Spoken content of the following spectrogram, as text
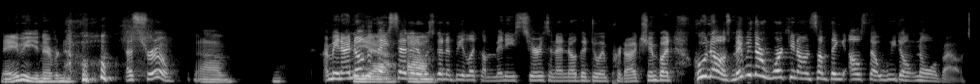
maybe you never know That's true. um I mean, I know that they said that it was um, going to be like a mini series, and I know they're doing production, but who knows? Maybe they're working on something else that we don't know about.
